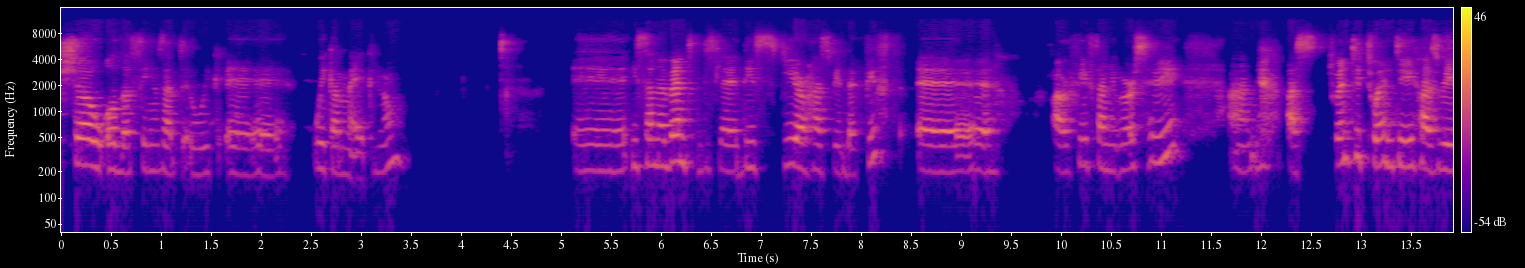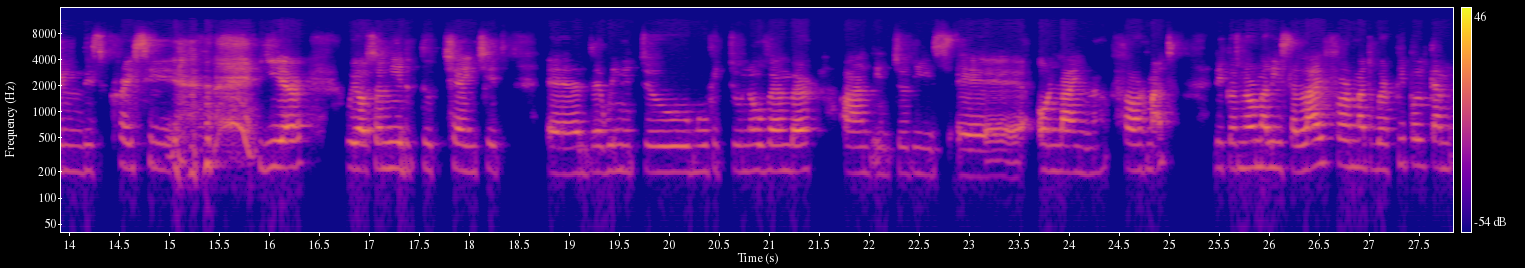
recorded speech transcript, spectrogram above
show all the things that we uh, we can make no? Uh, it's an event. This, uh, this year has been the fifth uh, our fifth anniversary. And as 2020 has been this crazy year we also need to change it. And we need to move it to november and into this uh, online format because normally it's a live format where people can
